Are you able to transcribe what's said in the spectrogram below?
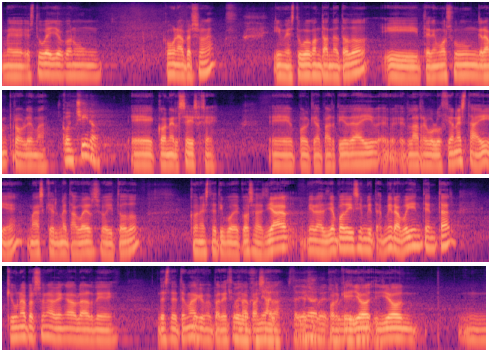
Me, estuve yo con, un, con una persona y me estuvo contando todo y tenemos un gran problema Con China. eh, con el 6G. Eh, porque a partir de ahí eh, la revolución está ahí, ¿eh? más que el metaverso y todo, con este tipo de cosas. Ya, mira, ya podéis invitar. Mira, voy a intentar que una persona venga a hablar de, de este tema que me parece Bueno, una genial, pasada. súper- Porque súper yo, yo mm,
